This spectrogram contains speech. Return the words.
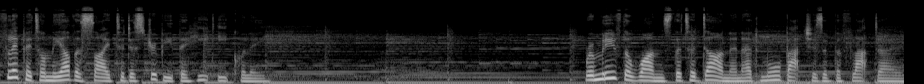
Flip it on the other side to distribute the heat equally. Remove the ones that are done and add more batches of the flat dough.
